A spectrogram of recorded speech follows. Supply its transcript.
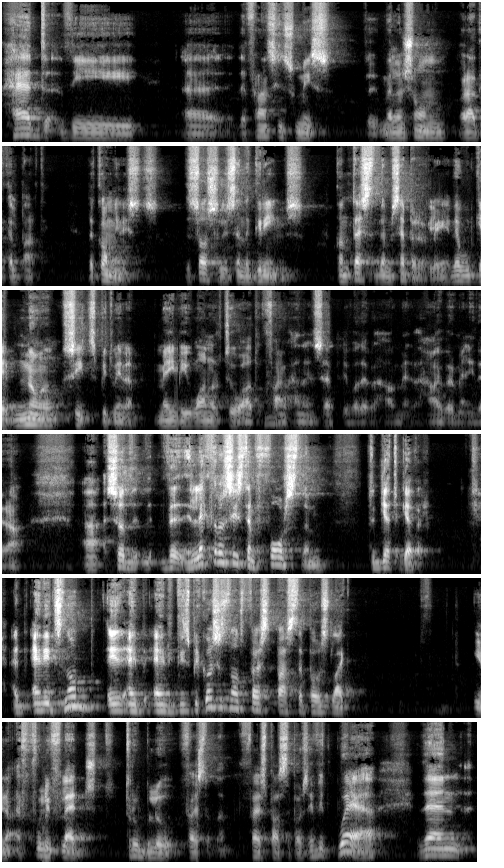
had the uh, the France Insoumise, the Mélenchon Radical Party, the Communists, the Socialists, and the Greens contested them separately, they would get no seats between them, maybe one or two out of 570, whatever, however many there are. Uh, so the, the, electoral system forced them to get together. And, and it's not, and, and it is because it's not first past the post like, you know, a fully fledged true blue first, first past the post. If it were, then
